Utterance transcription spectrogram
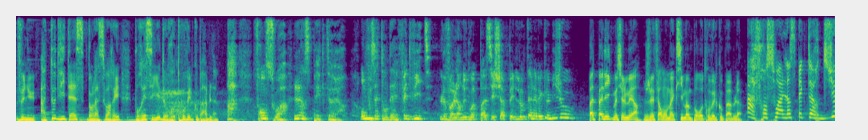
venu à toute vitesse dans la soirée pour essayer de retrouver le coupable. Ah, François, l'inspecteur. On vous attendait, faites vite. Le voleur ne doit pas s'échapper de l'hôtel avec le bijou. Pas de panique, monsieur le maire. Je vais faire mon maximum pour retrouver le coupable. Ah, François, l'inspecteur, Dieu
